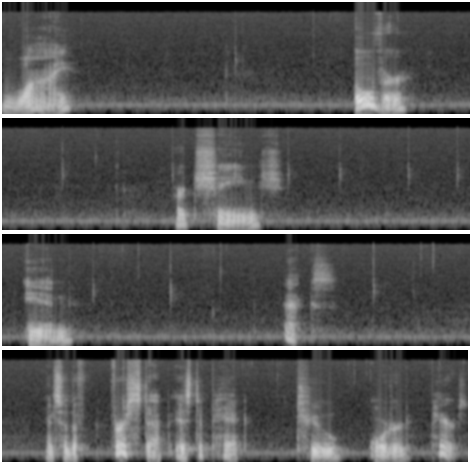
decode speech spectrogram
y over our change in x. And so the first step is to pick two ordered pairs.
